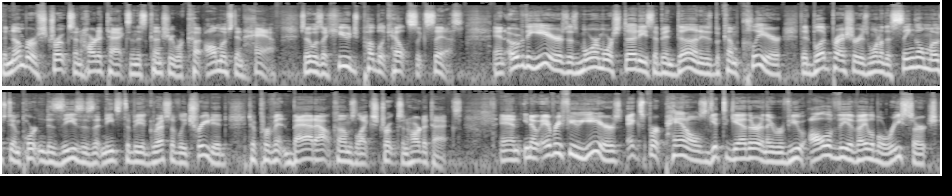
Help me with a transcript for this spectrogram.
the number of strokes and heart attacks in this country were cut almost in half. So it was a huge public health success. And over the years, as more and more studies have been done, it has become clear that blood pressure is one of the single most important diseases that needs to be aggressively treated to prevent bad outcomes like strokes and heart attacks. And, you know, every few years, expert panels get together and they review all of the available research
